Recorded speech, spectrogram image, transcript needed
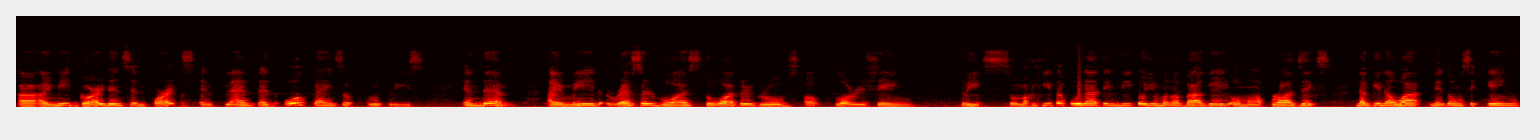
uh, I made gardens and parks and planted all kinds of fruit trees in them. I made reservoirs to water groves of flourishing trees. So makikita po natin dito yung mga bagay o mga projects na ginawa nitong si King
